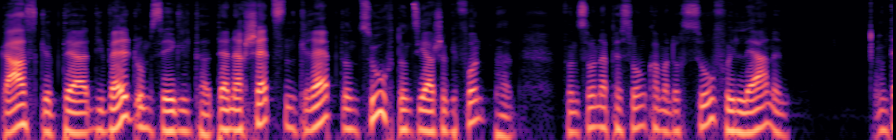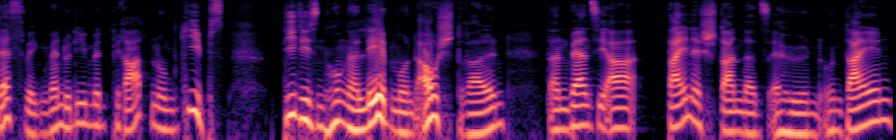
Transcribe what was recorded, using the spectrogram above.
Gas gibt, der die Welt umsegelt hat, der nach Schätzen gräbt und sucht und sie ja schon gefunden hat. Von so einer Person kann man doch so viel lernen. Und deswegen, wenn du die mit Piraten umgibst, die diesen Hunger leben und ausstrahlen, dann werden sie ja deine Standards erhöhen und dein,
